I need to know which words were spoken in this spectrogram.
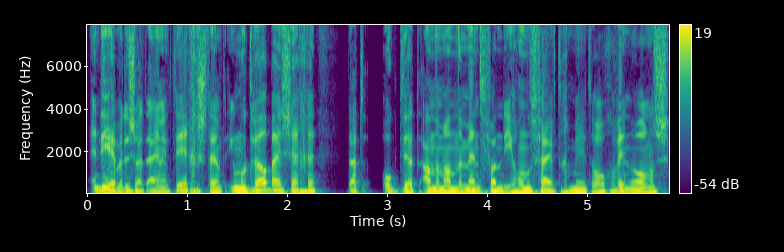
en die hebben dus uiteindelijk tegengestemd. Ik moet wel bij zeggen dat ook dat amendement van die 150 meter hoge windmolens.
